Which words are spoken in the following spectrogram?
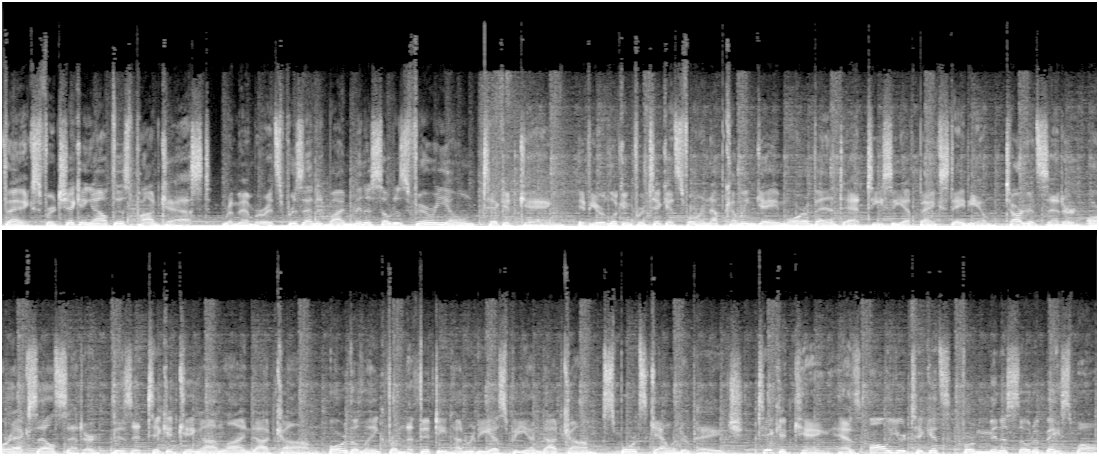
Thanks for checking out this podcast. Remember, it's presented by Minnesota's very own Ticket King. If you're looking for tickets for an upcoming game or event at TCF Bank Stadium, Target Center, or Xcel Center, visit TicketKingOnline.com or the link from the 1500ESPN.com sports calendar page. Ticket King has all your tickets for Minnesota baseball,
